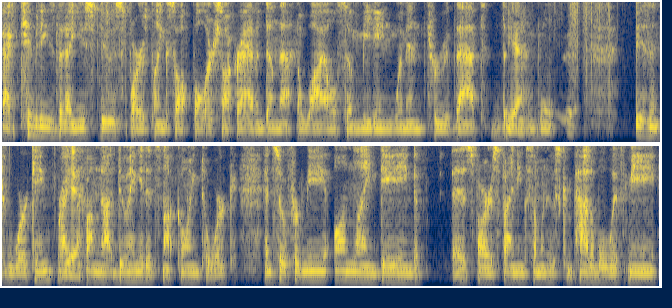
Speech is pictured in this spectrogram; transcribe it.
activities that I used to do as far as playing softball or soccer, I haven't done that in a while, so meeting women through that yeah. isn't working, right? Yeah. If I'm not doing it, it's not going to work. And so for me, online dating to as far as finding someone who's compatible with me,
